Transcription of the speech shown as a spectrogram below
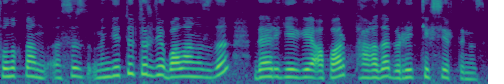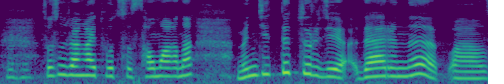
Сондықтан сіз міндетті түрде балаңызды дәрігерге апарып тағы да бір рет тексертіңіз. Сосын жаңа айтып отырсыз салмағына міндетті түрде дәріні ә,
